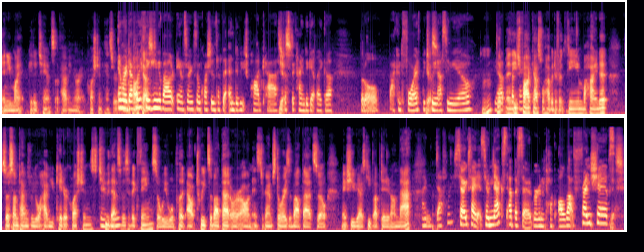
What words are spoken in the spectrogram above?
and you might get a chance of having your question answered. And we're definitely podcast. thinking about answering some questions at the end of each podcast, Yes. just to kind of get like a little back and forth between us and you. Mhm. Yep. Yep, And each podcast will have a different theme behind it. So sometimes we will have you cater questions to that Mhm. specific theme. So we will put out tweets about that or on Instagram stories about that. So make sure you guys keep updated on that. I'm definitely so excited. So next episode, we're going to talk all about friendships, Yes.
